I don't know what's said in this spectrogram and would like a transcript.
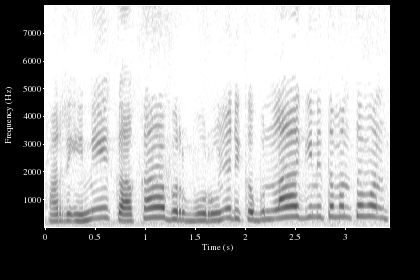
Hari ini kakak berburunya di kebun lagi nih teman-teman.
